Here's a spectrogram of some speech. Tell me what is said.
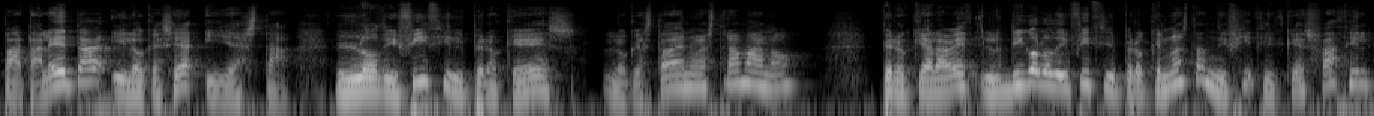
pataleta y lo que sea y ya está. Lo difícil, pero que es lo que está de nuestra mano, pero que a la vez, digo lo difícil, pero que no es tan difícil, que es fácil,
